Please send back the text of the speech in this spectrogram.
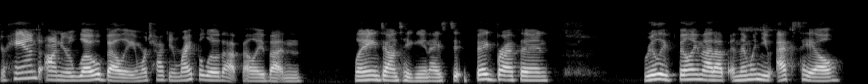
your hand on your low belly, and we're talking right below that belly button, laying down, taking a nice big breath in, really filling that up. And then when you exhale,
